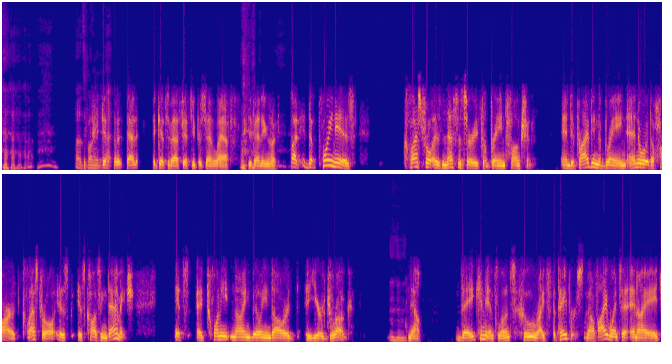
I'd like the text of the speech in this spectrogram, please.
That's funny. It gets, that it gets about fifty percent laugh, depending on. But the point is, cholesterol is necessary for brain function, and depriving the brain and or the heart cholesterol is is causing damage. It's a twenty nine billion dollar a year drug. Mm-hmm. Now, they can influence who writes the papers. Now, if I went to NIH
